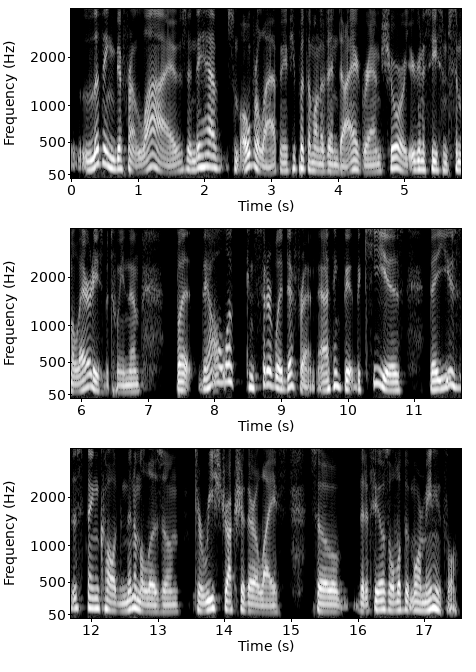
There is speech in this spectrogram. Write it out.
living different lives and they have some overlap. I mean, if you put them on a Venn diagram, sure, you're going to see some similarities between them, but they all look considerably different. And I think the, the key is they use this thing called minimalism to restructure their life so that it feels a little bit more meaningful.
